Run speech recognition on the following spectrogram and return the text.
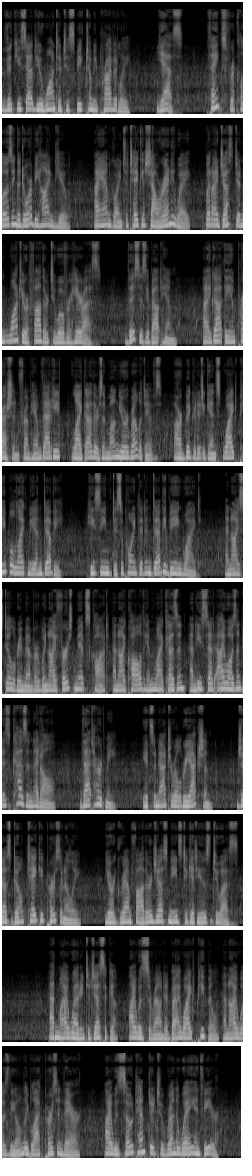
Vicky said you wanted to speak to me privately. Yes. Thanks for closing the door behind you. I am going to take a shower anyway, but I just didn't want your father to overhear us. This is about him. I got the impression from him that he, like others among your relatives, are bigoted against white people like me and Debbie. He seemed disappointed in Debbie being white. And I still remember when I first met Scott and I called him my cousin and he said I wasn't his cousin at all. That hurt me. It's a natural reaction. Just don't take it personally. Your grandfather just needs to get used to us. At my wedding to Jessica, I was surrounded by white people and I was the only black person there. I was so tempted to run away in fear.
